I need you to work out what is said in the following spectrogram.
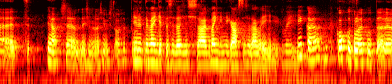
et jah, see on esimene asi, mis tavaliselt. ja nüüd te mängite seda siis, sa oled mänginud iga aasta seda või, või? ikka jah, kokkutulekutel ja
